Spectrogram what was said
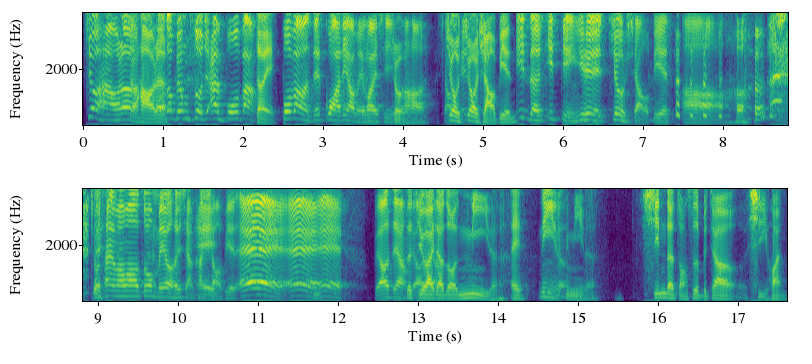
就好了，就好了，都不用做，就按播放，对，播放完直接挂掉没关系，就救小编，一人一点阅救小编。啊！韭菜猫猫说没有很想看小编，哎。哎哎，不要这样，这句话叫做腻了，哎，腻了，腻了，新的总是比较喜欢，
